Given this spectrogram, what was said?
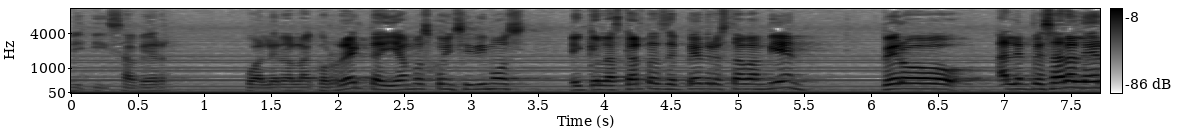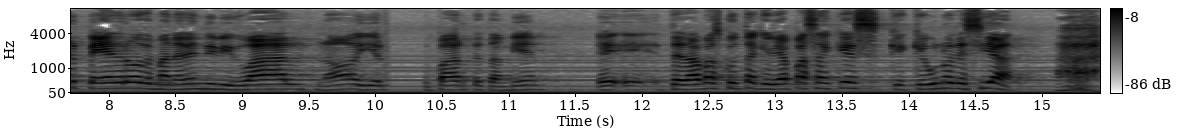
y, saber cuál era la correcta y ambos coincidimos en que las cartas de Pedro estaban bien, pero al empezar a leer Pedro de manera individual, ¿no? Y él parte también, eh, eh, te dabas cuenta que había pasajes que, que uno decía, ah,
